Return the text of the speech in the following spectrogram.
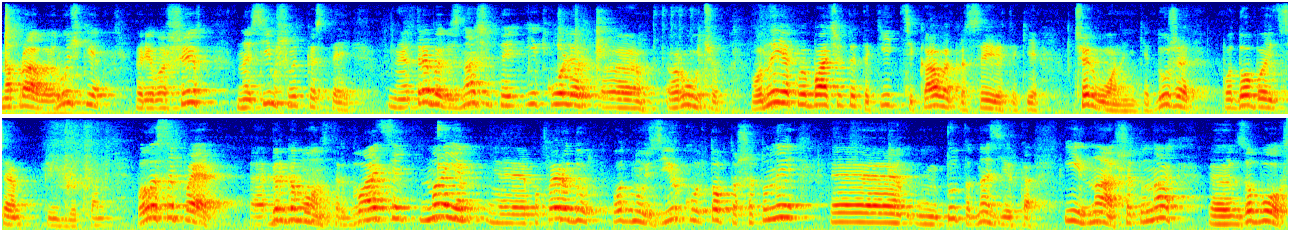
На правій ручці рівашифт на 7 швидкостей. Е, Треба відзначити і колір е, ручок. Вони, як ви бачите, такі цікаві, красиві, такі червоненькі. Дуже подобається підліткам. Велосипед е, Bergamonster 20 має е, попереду одну зірку, тобто шатуни, е, тут одна зірка. І на шатунах з обох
